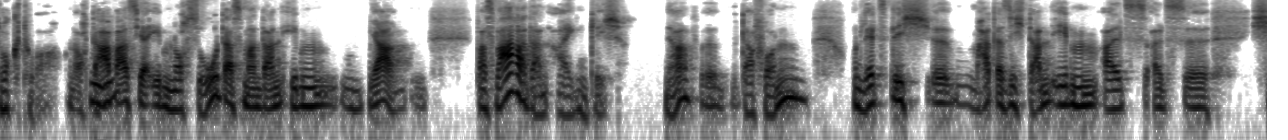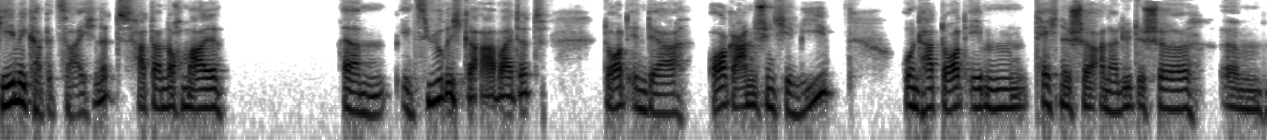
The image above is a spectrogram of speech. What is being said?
Doktor. Und auch mhm. da war es ja eben noch so, dass man dann eben, ja, was war er dann eigentlich? ja, äh, davon. Und letztlich äh, hat er sich dann eben als, als äh, Chemiker bezeichnet, hat dann nochmal ähm, in Zürich gearbeitet, dort in der organischen Chemie und hat dort eben technische, analytische ähm,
